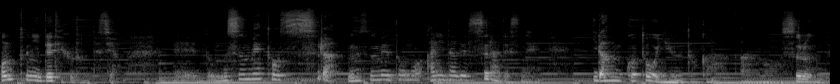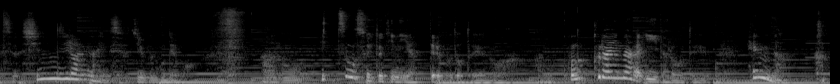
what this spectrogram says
本当に出てくるんですよ、えーと、娘とすら娘との間ですらですねいらんことを言うとかあのするんですよ。信じられないんですよ自分でも。あのいつもそういう時にやってることというのはあのこのくらいならいいだろうという変な勝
